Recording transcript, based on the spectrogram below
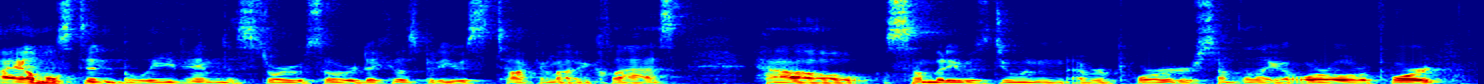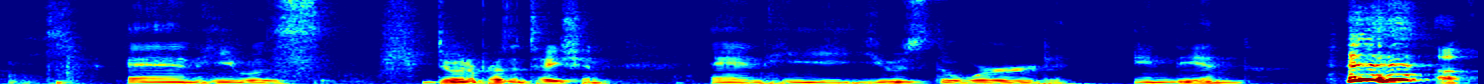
I almost didn't believe him. The story was so ridiculous, but he was talking about in class how somebody was doing a report or something like an oral report, and he was doing a presentation, and he used the word Indian Oh,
